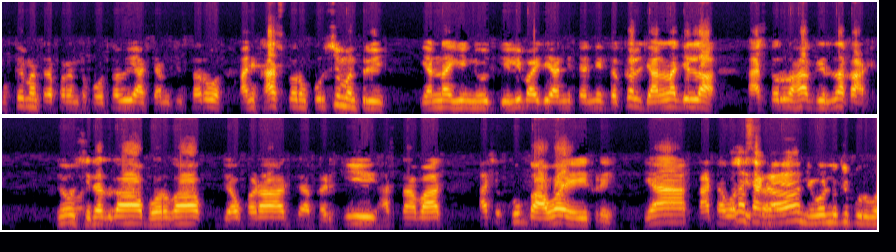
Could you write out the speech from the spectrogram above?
मुख्यमंत्र्यापर्यंत पोहोचावी अशी आमची सर्व आणि खास करून कृषी मंत्री यांना ही न्यूज गेली पाहिजे आणि त्यांनी दखल जालना जिल्हा खास करून हा गिरजाकाठ जो सिरसगाव बोरगाव देवखडा खडकी हस्ताबाद अशी खूप गावं आहे इकडे. या मला काठावर सांगा निवडणुकीपूर्व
